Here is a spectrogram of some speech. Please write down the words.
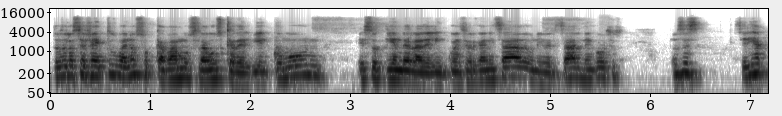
Entonces los efectos, bueno, socavamos la búsqueda del bien común, eso tiende a la delincuencia organizada, universal, negocios. Entonces, sería,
